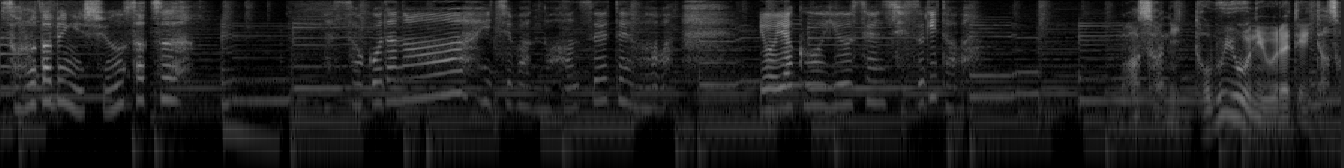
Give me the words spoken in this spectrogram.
その度に瞬殺。そこだな一番の反省点は。予約を優先しすぎた。まさに飛ぶように売れていたぞ。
